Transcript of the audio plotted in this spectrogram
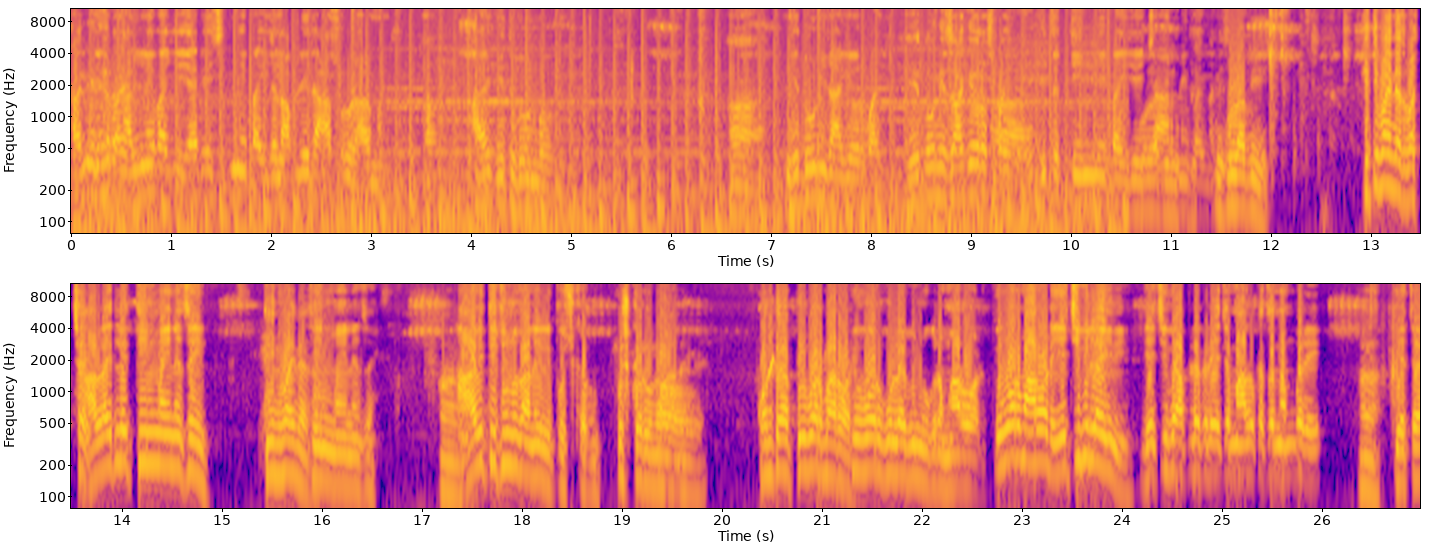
खाली नाही इकडं पाहिजे. खाली नाही पाहिजे या रेषेत नाही पाहिजे. आपली इथं आसरू ढाळ म्हणते हा. आहे की इथे दोन भाऊ? हा. हे दोन्ही जागेवर पाहिजे. हे दोन्ही जागेवरच पाहिजे. हा, इथं तीन नाही पाहिजे चार नाही पाहिजे. गुलाबी. किती महिन्याचा बच्चा आहे? आला इथले तीन महिन्याचं आहे. तीन महिन्याचा? तीन महिन्याचं आहे. हा. हा बी तिथूनच आणले पुश करून पुश करून हो. आणलेलं. आहे. कोणत्या? प्युअर मारवाड. प्युअर गुलाबी नुकरा मारवाड. प्युअर मारवाड आहे. याची बी लाईन आहे. याची बी आपल्याकडे याच्या मालकाचा नंबर आहे. हा. याच्या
